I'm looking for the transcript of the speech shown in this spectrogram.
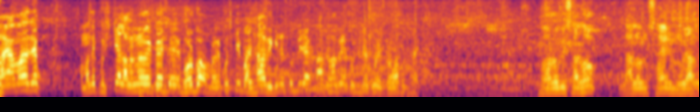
ভাই আমাদের আমাদের কুষ্টিয়া লালনের একটা গর্ব আমরা করতেই পারি। স্বাভাবিক কিন্তু কুলফিটা খাওয়াতে হবে কুলফিটা করে বাবা কোথায় মরবী সাধক লালন সাহের মুরাল।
